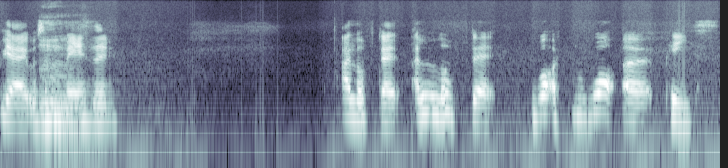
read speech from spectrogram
Yeah, it was amazing. I loved it. I loved it. What a, what a piece.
